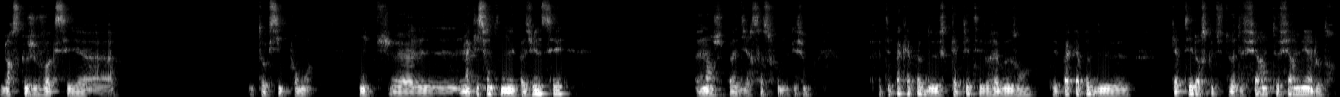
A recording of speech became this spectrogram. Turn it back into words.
Lorsque je vois que c'est euh, toxique pour moi. Donc, euh, ma question qui n'en est pas une, c'est... Euh, non, je ne vais pas dire ça sous forme de question. tu n'es pas capable de capter tes vrais besoins. Tu n'es pas capable de capter lorsque tu dois te fermer à l'autre.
